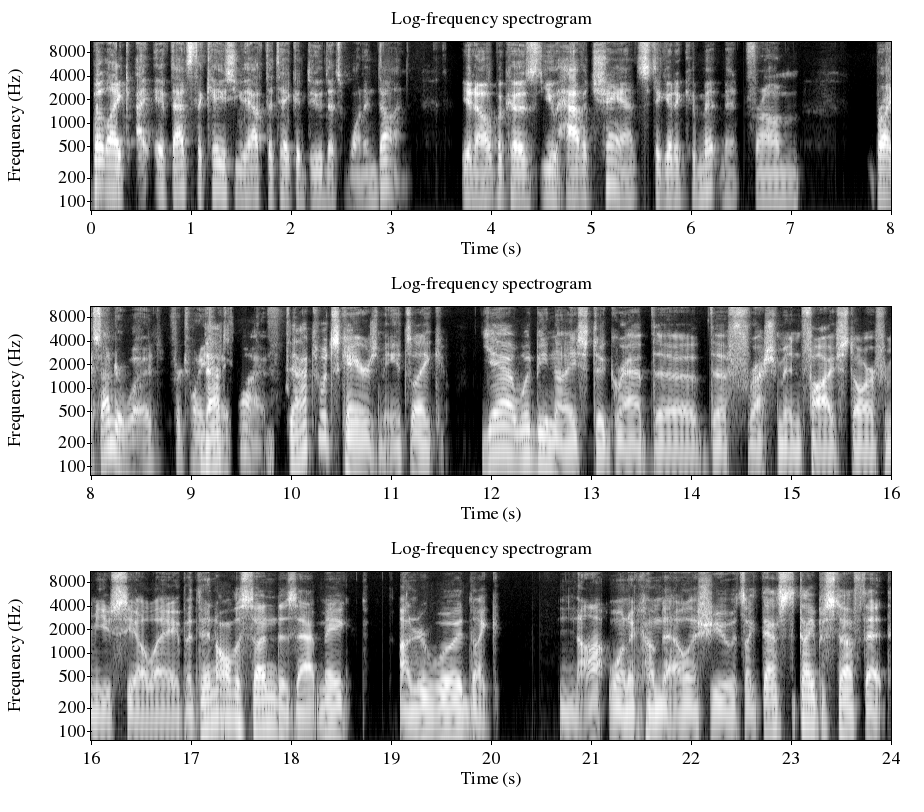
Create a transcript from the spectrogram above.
but like if that's the case you have to take a dude that's one and done you know because you have a chance to get a commitment from bryce underwood for 2025 That's that's what scares me. It's like, yeah, it would be nice to grab the the freshman five star from UCLA, but then all of a sudden, does that make Underwood like not want to come to LSU? It's like that's the type of stuff that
